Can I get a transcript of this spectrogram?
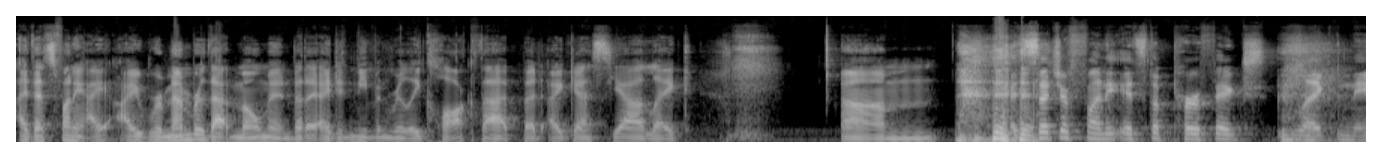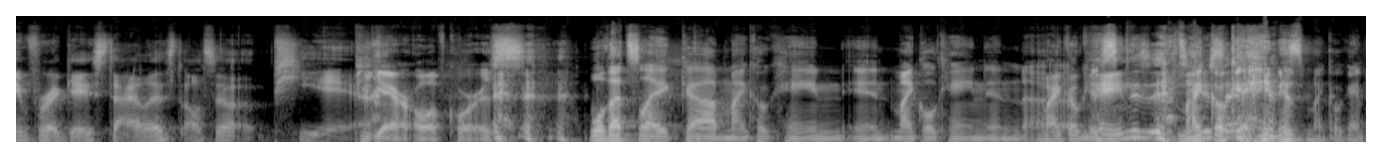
I, that's funny. I I remember that moment, but I, I didn't even really clock that. But I guess yeah, like um it's such a funny. It's the perfect like name for a gay stylist. Also, Pierre. Pierre. Oh, of course. well, that's like uh, Michael Caine in Michael Caine in uh, Michael Miss- Caine is it? Michael? Mm-hmm. Caine is Michael Caine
